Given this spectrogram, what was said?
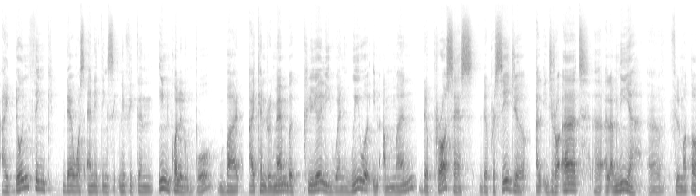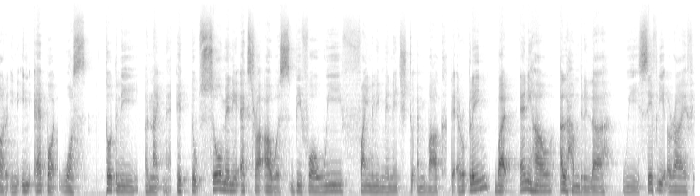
I don't think there was anything significant in Kuala Lumpur, but I can remember clearly when we were in Amman, the process, the procedure, al-ijra'at, uh, al-amniyah, uh, fil matar, in, in airport was totally a nightmare. It took so many extra hours before we finally managed to embark the aeroplane. But anyhow, Alhamdulillah, we safely arrived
